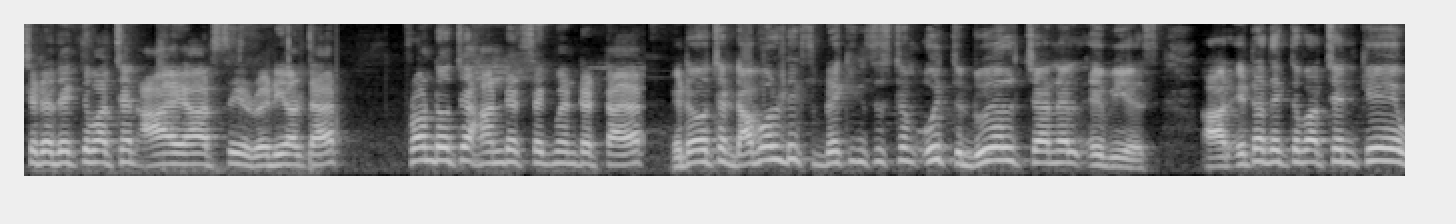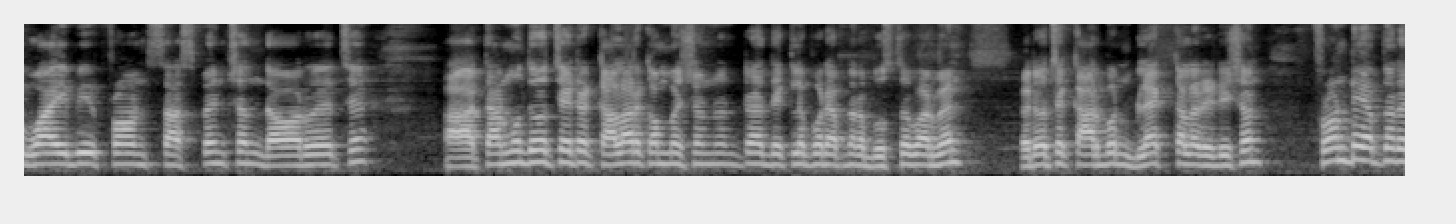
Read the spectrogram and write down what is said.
সেটা দেখতে পাচ্ছেন আইআরসি রেডিয়াল টায়ার ফ্রন্ট হচ্ছে হান্ড্রেড সেগমেন্টের টায়ার এটা হচ্ছে double disc braking system with dual channel ABS আর এটা দেখতে পাচ্ছেন কে ওয়াইবি ফ্রন্ট সাসপেনশন দেওয়া রয়েছে। আর তার মধ্যে হচ্ছে এটার কালার কম্বিনেশনটা দেখলে পরে আপনারা বুঝতে পারবেন। এটা হচ্ছে কার্বন ব্ল্যাক কালার এডিশন ফ্রন্টে আপনারা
